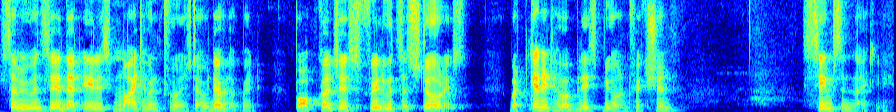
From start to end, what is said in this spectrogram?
Some even say that aliens might have influenced our development. Pop culture is filled with such stories, but can it have a place beyond fiction? Seems unlikely.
